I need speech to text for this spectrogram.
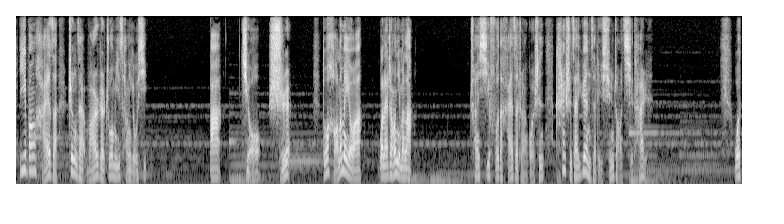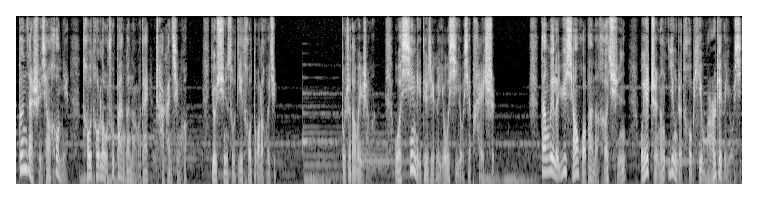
一帮孩子正在玩着捉迷藏游戏。八、九、十，躲好了没有啊？我来找你们了。穿西服的孩子转过身，开始在院子里寻找其他人。我蹲在水箱后面，偷偷露出半个脑袋查看情况，又迅速低头躲了回去。不知道为什么，我心里对这个游戏有些排斥，但为了与小伙伴们合群，我也只能硬着头皮玩这个游戏。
